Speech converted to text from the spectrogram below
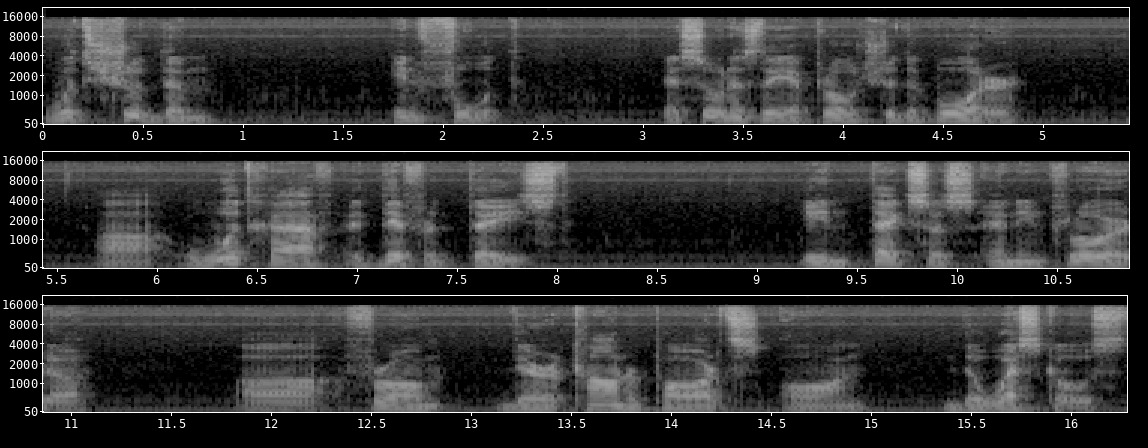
would shoot them in foot as soon as they approach to the border uh, would have a different taste in Texas and in Florida uh, from their counterparts on the west coast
